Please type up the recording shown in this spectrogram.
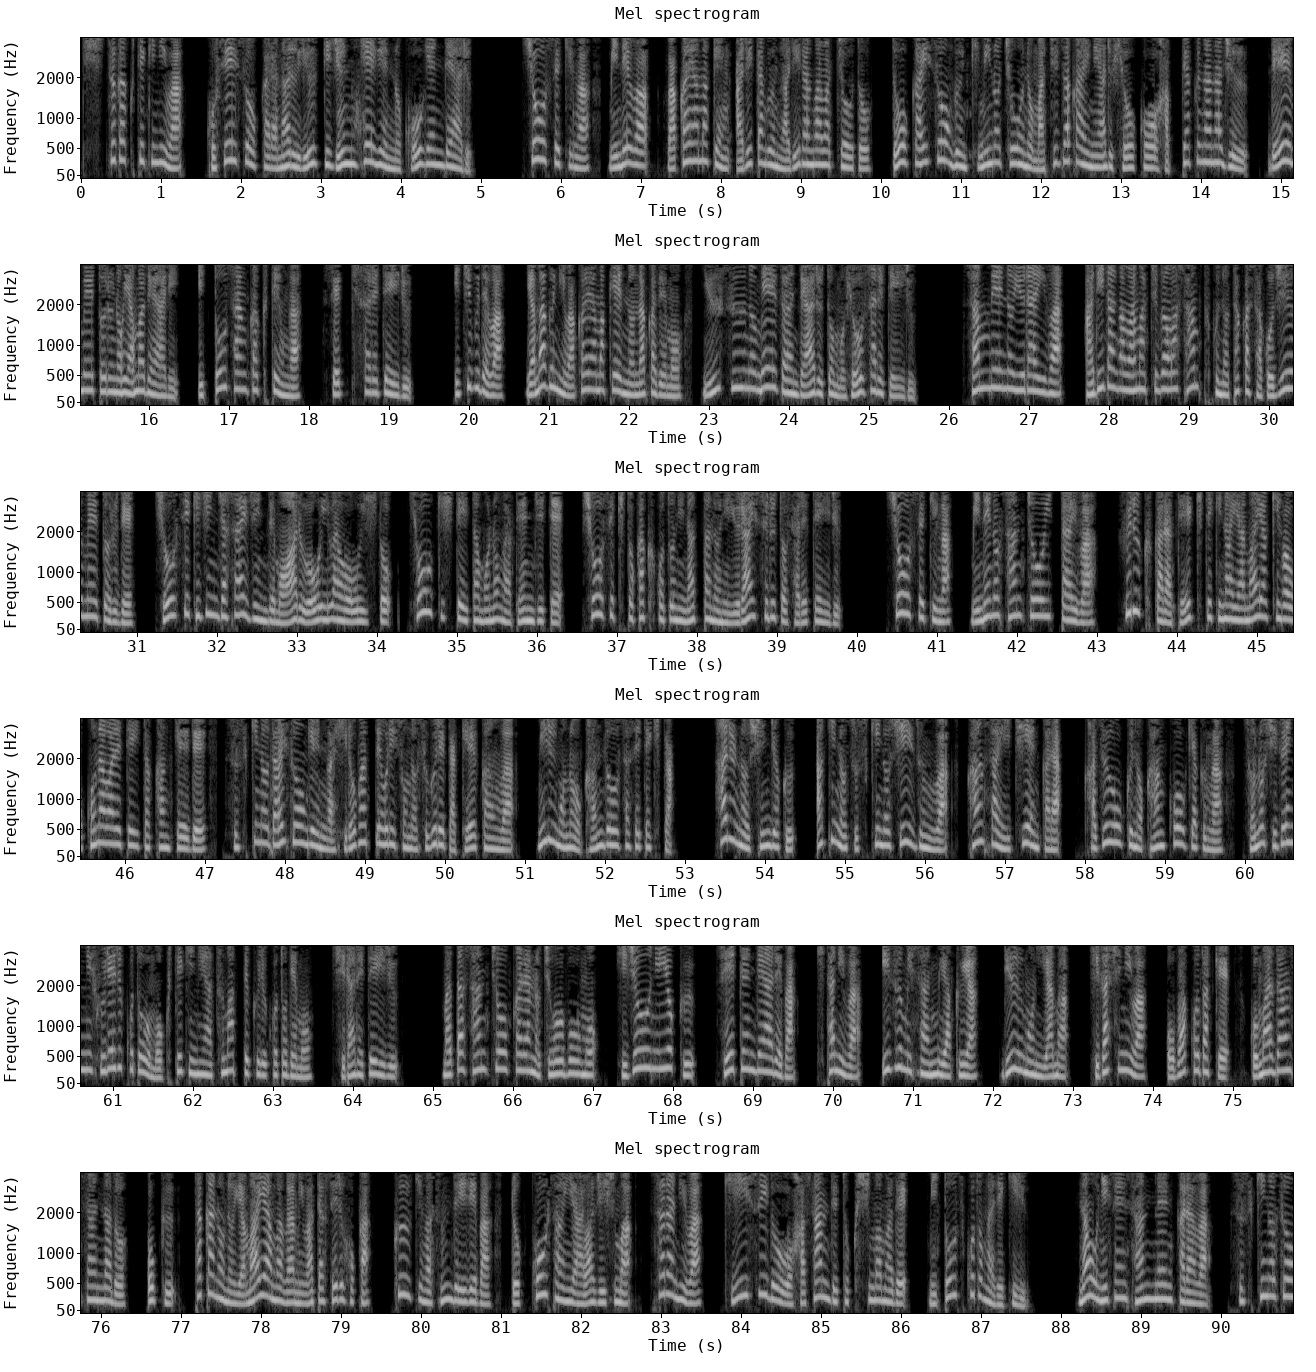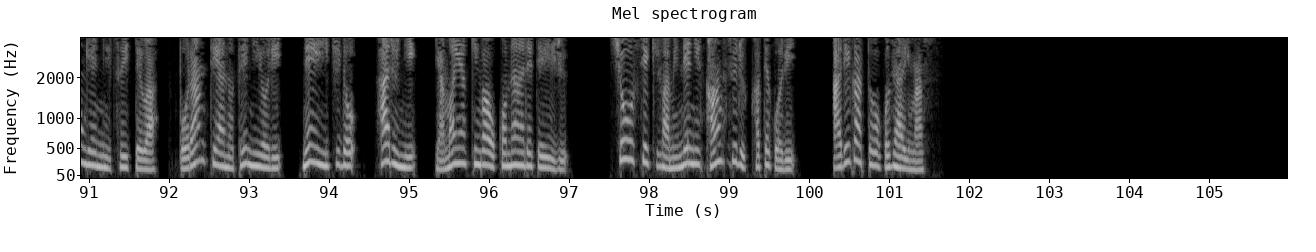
地質学的には、古生層からなる隆起順平原の高原である。小石が、峰は、和歌山県有田郡有田川町と、同海藻郡君野町の町境にある標高870メートルの山であり、一等三角点が設置されている。一部では、山国和歌山県の中でも有数の名山であるとも評されている。山名の由来は、有田川町側山腹の高さ50メートルで、小石神社祭神でもある大岩を大石と表記していたものが転じて、小石と書くことになったのに由来するとされている。小石が峰の山頂一帯は、古くから定期的な山焼きが行われていた関係で、すすきの大草原が広がっておりその優れた景観は、見る者を感動させてきた。春の新緑、秋のすすきのシーズンは、関西一円から数多くの観光客がその自然に触れることを目的に集まってくることでも知られている。また山頂からの眺望も非常によく、晴天であれば、北には泉山脈や龍門山、東には小箱岳、ごま段山など、奥、高野の山々が見渡せるほか、空気が澄んでいれば、六甲山や淡路島、さらには、紀伊水道を挟んで徳島まで見通すことができる。なお2003年からは、すすきの草原については、ボランティアの手により、年一度、春に山焼きが行われている。小石が峰に関するカテゴリー。ありがとうございます。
